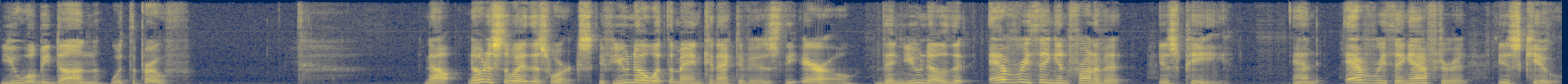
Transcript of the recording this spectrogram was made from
you will be done with the proof. Now, notice the way this works. If you know what the main connective is, the arrow, then you know that everything in front of it is P, and everything after it is Q.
